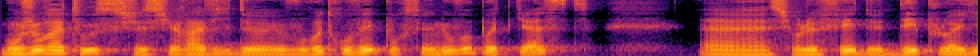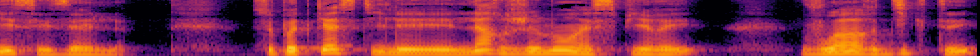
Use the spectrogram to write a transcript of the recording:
Bonjour à tous, je suis ravi de vous retrouver pour ce nouveau podcast euh, sur le fait de déployer ses ailes. Ce podcast, il est largement inspiré, voire dicté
